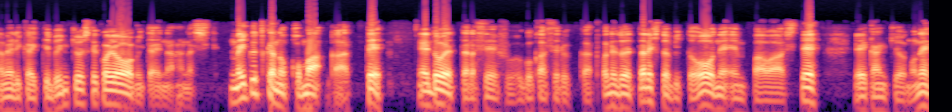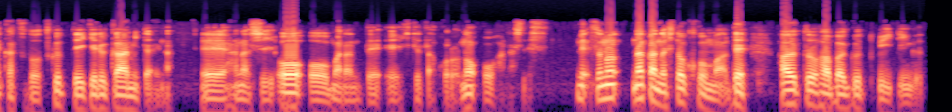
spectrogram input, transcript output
アメリカ行って勉強してこようみたいな話。まあ、いくつかのコマがあって、えーどうやったら政府を動かせるかとかね、どうやったら人々をね、エンパワーして、えー環境のね、活動を作っていけるかみたいな、えー話を学んできてた頃のお話です。で、その中の一コマで、How to have a good meeting っ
